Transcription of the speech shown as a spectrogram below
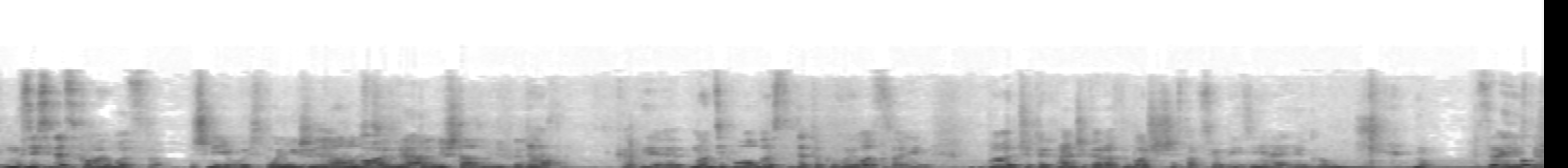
музей селецкого воеводства, точнее, его У история. них же не области, Вот, у них да. не штат, у них Да. Как, э, ну, типа области, да, только воеводство, они было что-то их раньше гораздо больше, сейчас там все объединили, они огромные. Ну, сравнению с тем,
